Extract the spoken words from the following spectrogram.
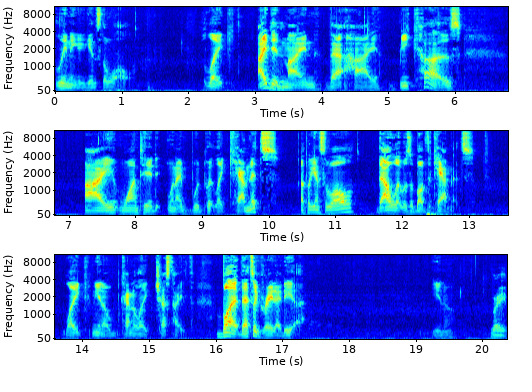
leaning against the wall. Like, I didn't mm. mine that high because I wanted, when I would put like cabinets up against the wall, the outlet was above the cabinets. Like, you know, kind of like chest height. But that's a great idea. You know? Right.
